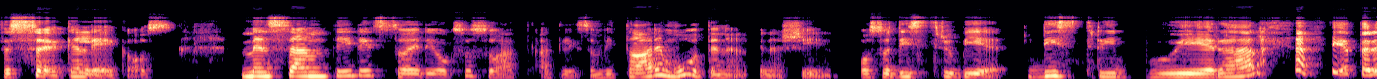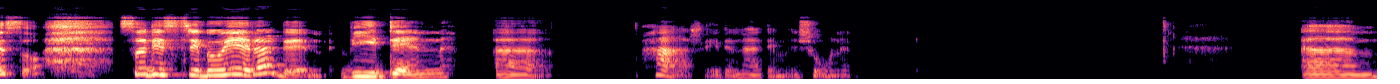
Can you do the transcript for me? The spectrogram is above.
försöker leka oss. Men samtidigt så är det också så att, att liksom vi tar emot den här energin och så distribuer, distribuerar, heter det så? Så distribuerar den, vi den uh, här i den här dimensionen. Um,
